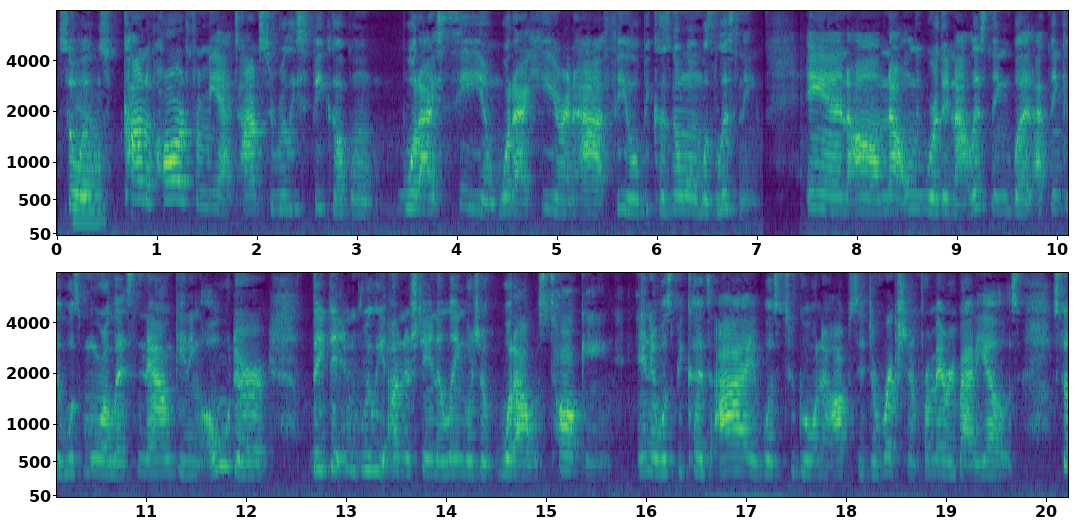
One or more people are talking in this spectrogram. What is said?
So yeah. it was kind of hard for me at times to really speak up on what I see and what I hear and how I feel because no one was listening. And um, not only were they not listening, but I think it was more or less now getting older, they didn't really understand the language of what I was talking. And it was because I was to go in the opposite direction from everybody else. So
